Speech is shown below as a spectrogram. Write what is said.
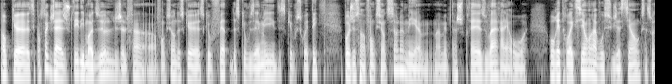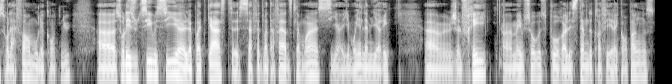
Donc, euh, c'est pour ça que j'ai ajouté des modules. Je le fais en, fonction de ce que, ce que vous faites, de ce que vous aimez, de ce que vous souhaitez. Pas juste en fonction de ça, mais, en même temps, je suis très ouvert au, aux rétroactions, à vos suggestions, que ce soit sur la forme ou le contenu. Euh, sur les outils aussi, euh, le podcast, euh, ça fait de votre affaire, dites-le moi. S'il y a moyen de l'améliorer, je le ferai. même chose pour le système de trophées et récompenses.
